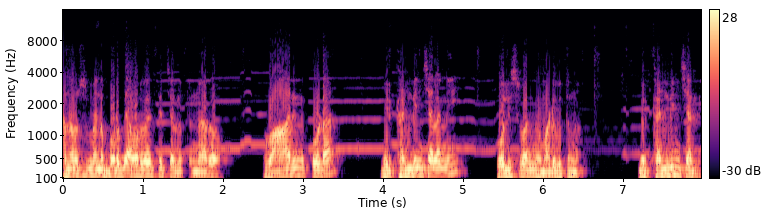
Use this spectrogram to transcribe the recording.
అనవసరమైన బురద ఎవరైతే చల్లుతున్నారో వారిని కూడా మీరు ఖండించాలని పోలీసు వారిని మేము అడుగుతున్నాం. మీరు ఖండించండి.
